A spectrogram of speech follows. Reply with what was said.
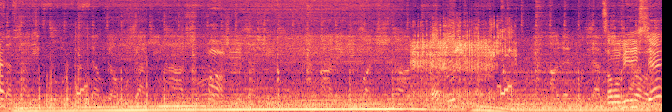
Co mówicie? Co mówiliście?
